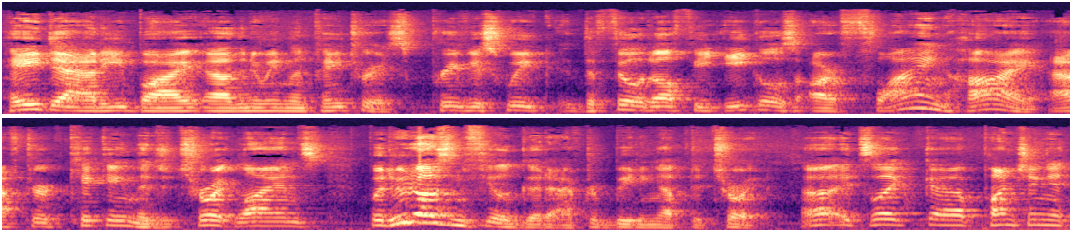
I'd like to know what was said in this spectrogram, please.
hey daddy, by uh, the New England Patriots. Previous week, the Philadelphia Eagles are flying high after kicking the Detroit Lions, but who doesn't feel good after beating up Detroit? Uh, it's like uh, punching a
